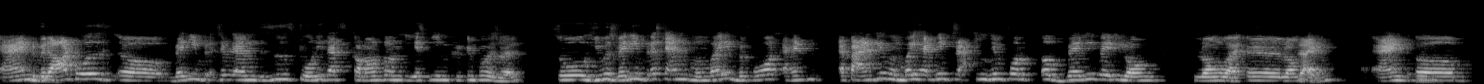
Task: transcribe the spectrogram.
And hmm. Virat was uh, very impressive. And this is a story that's come out on ESPN Cricinfo as well. So he was very impressed. And Mumbai before had apparently Mumbai had been tracking him for a very very long long uh, long right. time. And mm.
